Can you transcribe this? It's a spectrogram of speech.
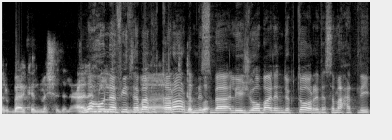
إرباك المشهد العالمي. وهنا في ثبات القرار بالنسبة لجو بايدن. دكتور إذا سمحت لي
